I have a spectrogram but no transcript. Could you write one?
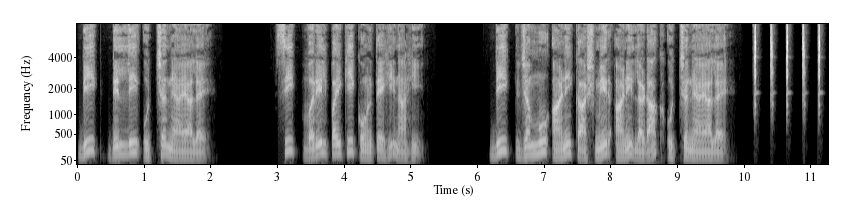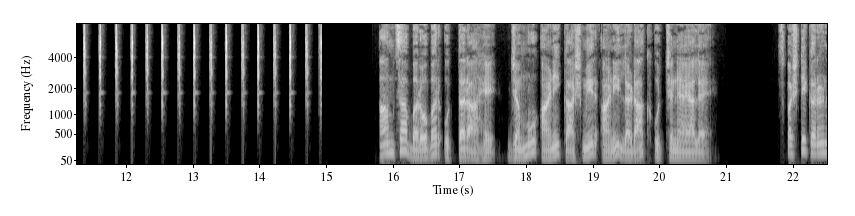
बी दिल्ली उच्च न्यायालय. सी वरीलपैकी कोणतेही नाही. डी जम्मू आणि काश्मीर आणि लडाख उच्च न्यायालय। आमचा बरोबर उत्तर आहे, जम्मू आणि काश्मीर आणि लडाख उच्च न्यायालय। स्पष्टीकरण,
